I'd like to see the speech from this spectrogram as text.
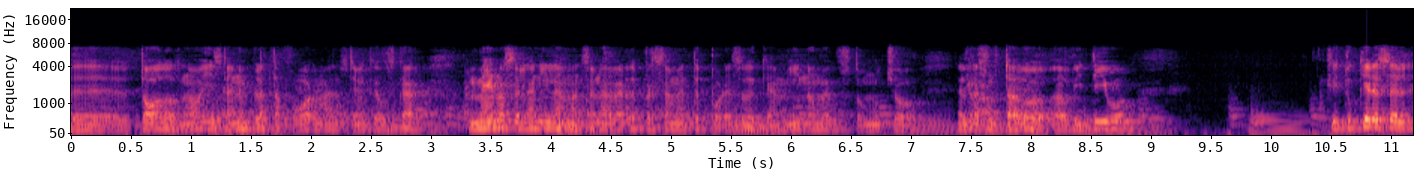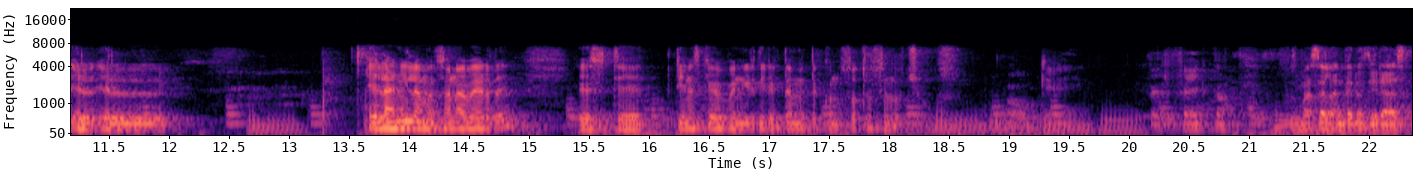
eh, todos, ¿no? Y están en plataformas, los tienen que buscar. Menos el Ani y la manzana verde, precisamente por eso de que a mí no me gustó mucho el resultado auditivo. Si tú quieres el, el, el, el Ani y la manzana verde, este, tienes que venir directamente con nosotros en los shows. Perfecto. Pues más adelante nos dirás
